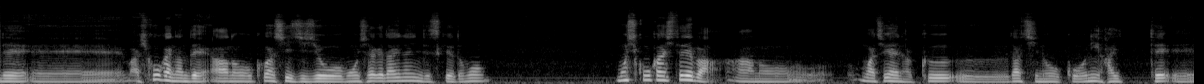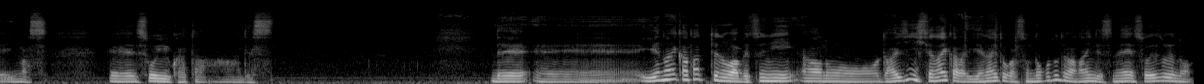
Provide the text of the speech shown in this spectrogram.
で、えーまあ、非公開なんであの詳しい事情を申し上げられないんですけれどももし公開してればあの間違いなく拉致濃厚に入っています、えー、そういう方です。で、えー、言えない方っていうのは別にあの大事にしてないから言えないとかそんなことではないんですね。それぞれの、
